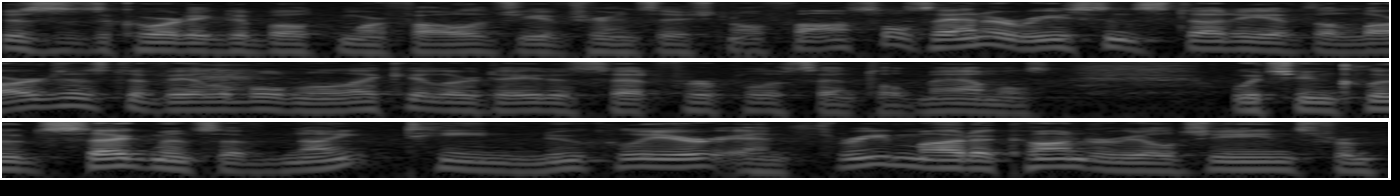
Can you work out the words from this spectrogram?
This is according to both morphology of transitional fossils and a recent study of the largest available molecular data set for placental mammals, which includes segments of 19 nuclear and 3 mitochondrial genes from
